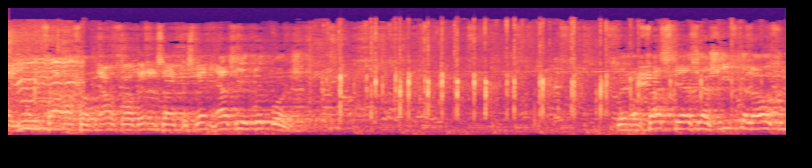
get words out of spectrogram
Der Jugendfahrer vom RV Wennelsheim, Sven, herzlichen Glückwunsch. Sven, und fast der ist ja schief gelaufen.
